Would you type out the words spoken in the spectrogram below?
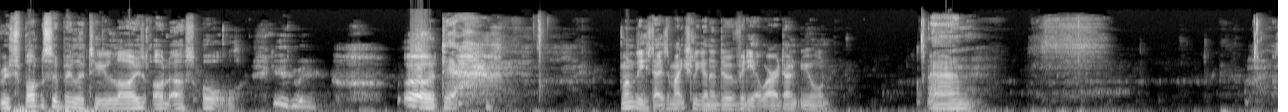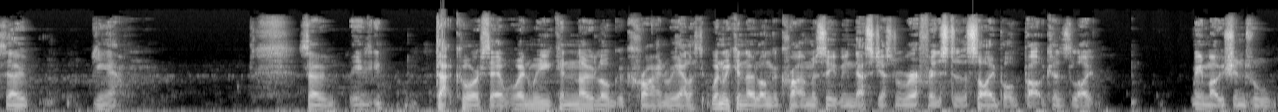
responsibility lies on us all. Excuse me. Oh dear. One of these days I'm actually going to do a video where I don't yawn. Um, so, yeah. So it, it, that chorus there, when we can no longer cry in reality, when we can no longer cry, I'm assuming that's just a reference to the cyborg part, because like emotions will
